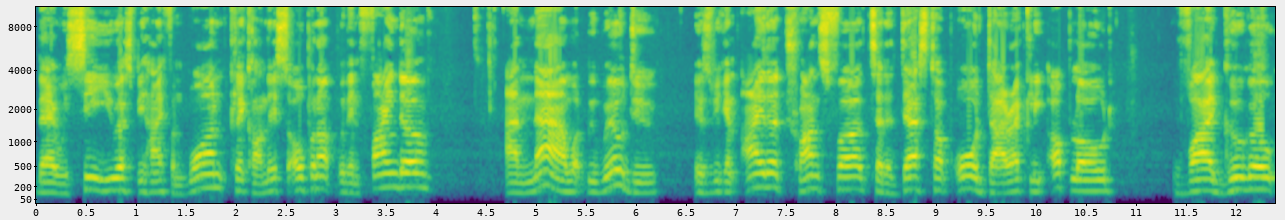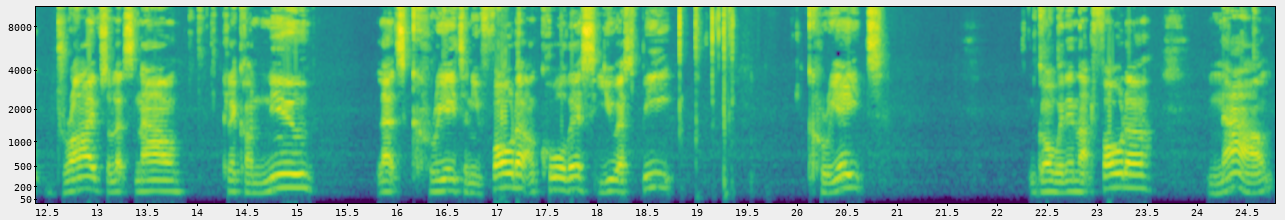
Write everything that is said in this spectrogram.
There we see USB-1, click on this to open up within Finder. And now what we will do is we can either transfer to the desktop or directly upload via Google Drive. So let's now click on new. Let's create a new folder and call this USB create go within that folder. Now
